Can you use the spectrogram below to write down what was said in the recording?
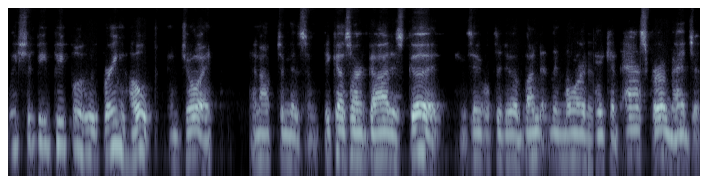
we should be people who bring hope and joy and optimism because our god is good. He's able to do abundantly more than we can ask or imagine.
